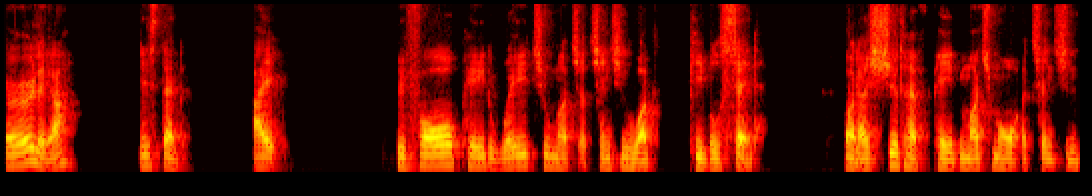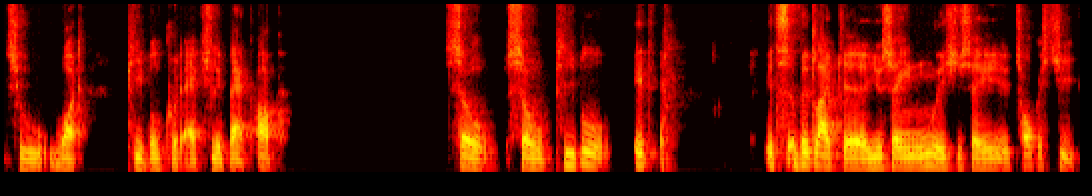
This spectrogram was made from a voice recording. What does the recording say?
earlier is that i before paid way too much attention what people said but i should have paid much more attention to what people could actually back up. So so people it it's a bit like uh, you say in English, you say talk is cheap.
